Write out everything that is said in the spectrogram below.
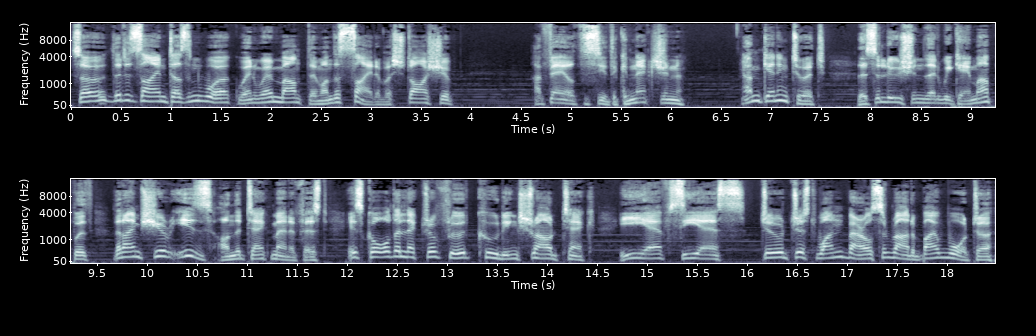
so the design doesn't work when we mount them on the side of a starship. I fail to see the connection. I'm getting to it. The solution that we came up with, that I'm sure is on the tech manifest, is called Electrofluid Cooling Shroud Tech, EFCS, to just one barrel surrounded by water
